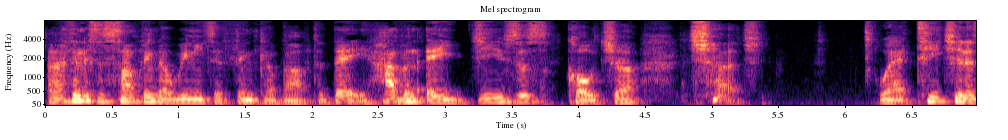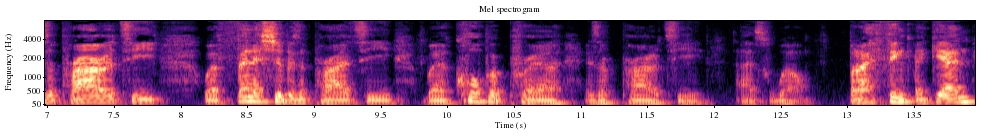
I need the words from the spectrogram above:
And I think this is something that we need to think about today having a Jesus culture church where teaching is a priority, where fellowship is a priority, where corporate prayer is a priority as well. But I think, again,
